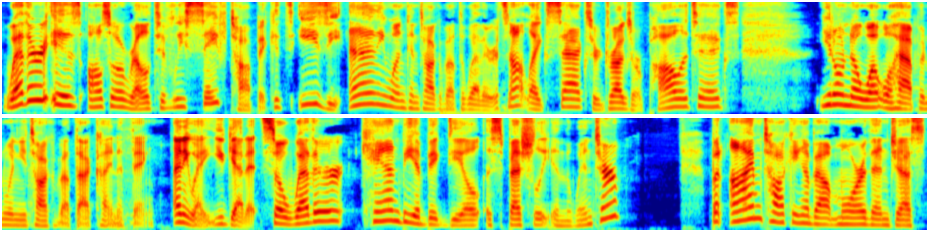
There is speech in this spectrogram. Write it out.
Weather is also a relatively safe topic. It's easy. Anyone can talk about the weather. It's not like sex or drugs or politics you don't know what will happen when you talk about that kind of thing. Anyway, you get it. So weather can be a big deal, especially in the winter. But I'm talking about more than just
